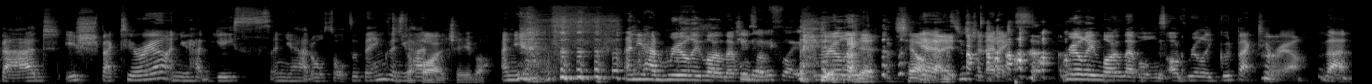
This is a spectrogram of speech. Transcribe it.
bad-ish bacteria and you had yeasts and you had all sorts of things and Just you a had high achiever. and you and you had really low levels of really Yeah, that's how yeah, it's just genetics. really low levels of really good bacteria that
